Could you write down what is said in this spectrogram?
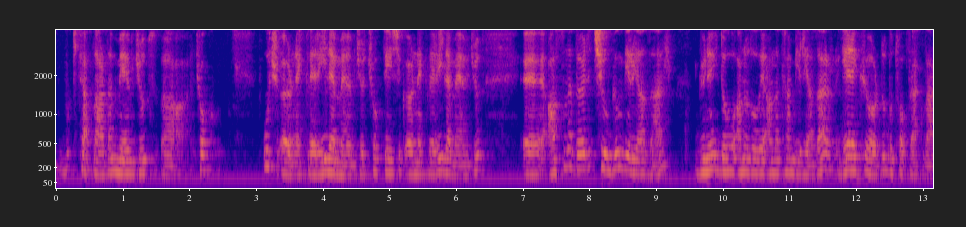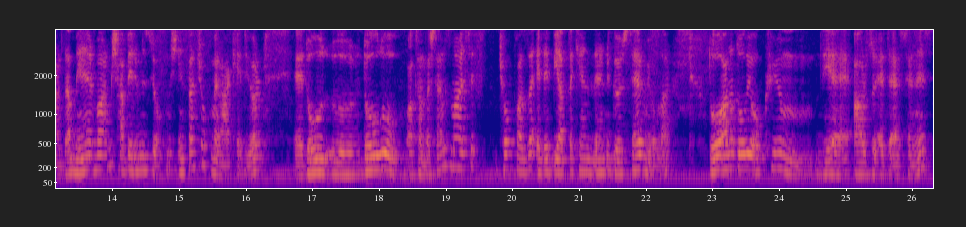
bu kitaplarda mevcut. E, çok uç örnekleriyle mevcut, çok değişik örnekleriyle mevcut. E, aslında böyle çılgın bir yazar, Güneydoğu Anadolu'yu anlatan bir yazar gerekiyordu bu topraklarda. Meğer varmış haberimiz yokmuş. İnsan çok merak ediyor. Doğu, doğulu vatandaşlarımız maalesef çok fazla edebiyatta kendilerini göstermiyorlar. Doğu Anadolu'yu okuyayım diye arzu ederseniz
